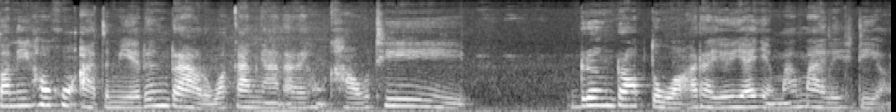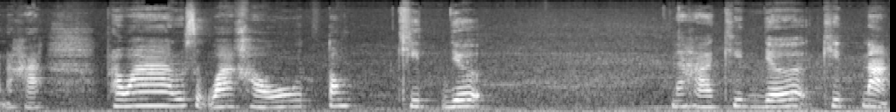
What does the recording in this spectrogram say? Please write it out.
ตอนนี้เขาคงอาจจะมีเรื่องราวหรือว่าการงานอะไรของเขาที่เรื่องรอบตัวอะไรเยอะแยะอย่างมากมายเลยทีเดียวนะคะ เพราะว่ารู้สึกว่าเขาต้องคิดเยอะนะคะ คิดเยอะคิดหนัก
